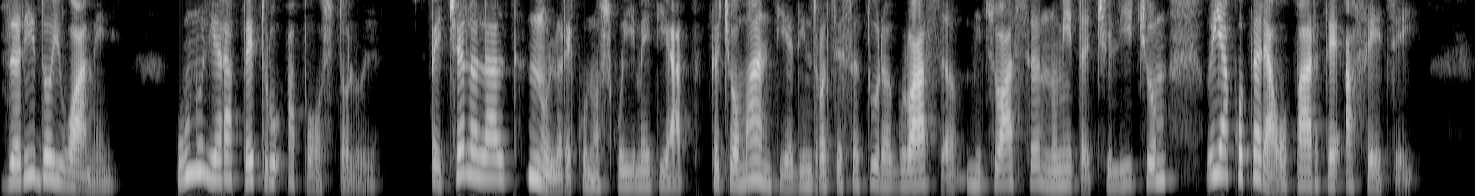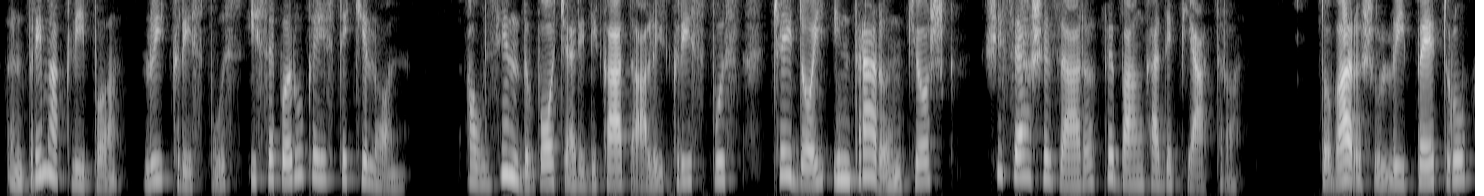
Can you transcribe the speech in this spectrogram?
zări doi oameni. Unul era Petru apostolul. Pe celălalt nu-l recunoscu imediat, căci o mantie dintr-o țesătură groasă, mițoasă, numită cilicium, îi acoperea o parte a feței. În prima clipă, lui Crispus îi se păru că este Chilon. Auzind vocea ridicată a lui Crispus, cei doi intrară în chioșc și se așezară pe banca de piatră. Tovarășul lui Petru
